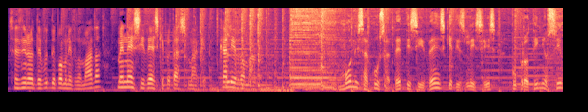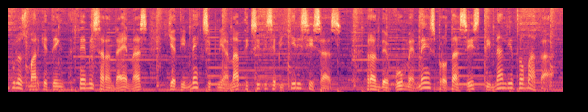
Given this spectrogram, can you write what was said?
σας δίνω ραντεβού την επόμενη εβδομάδα με νέες ιδέες και προτάσεις marketing. Καλή εβδομάδα. Μόλις ακούσατε τις ιδέες και τις λύσεις που προτείνει ο Σύμβουλος Μάρκετινγκ Θέμης 41 για την έξυπνη ανάπτυξη της επιχείρησής σας. Ραντεβού με νέες προτάσεις την άλλη εβδομάδα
